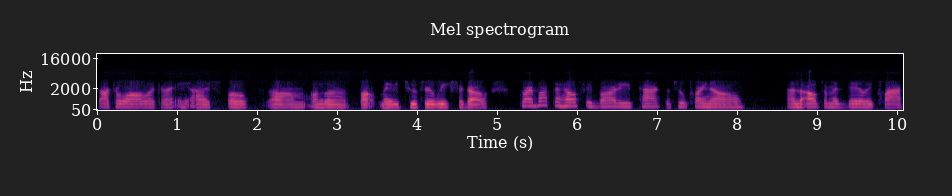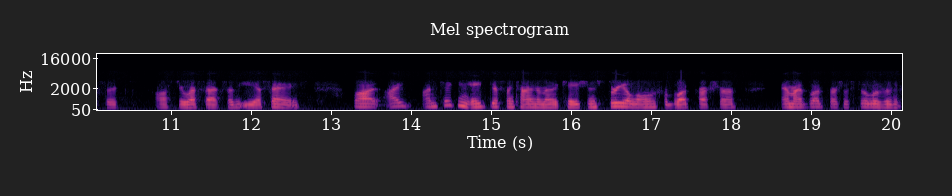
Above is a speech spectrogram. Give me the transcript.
Dr. Wallach. I, I spoke um, on the about maybe two three weeks ago. So I bought the Healthy Body Pack, the 2.0, and the Ultimate Daily Classic, OsteoFX, and the EFAs. But I, I'm taking eight different kind of medications, three alone for blood pressure, and my blood pressure still isn't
